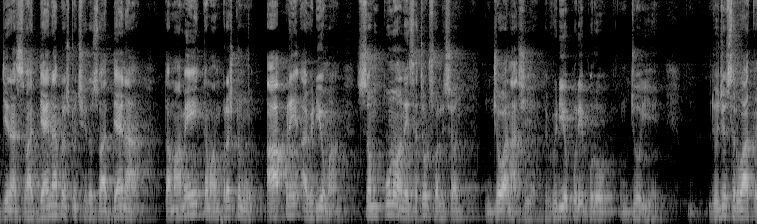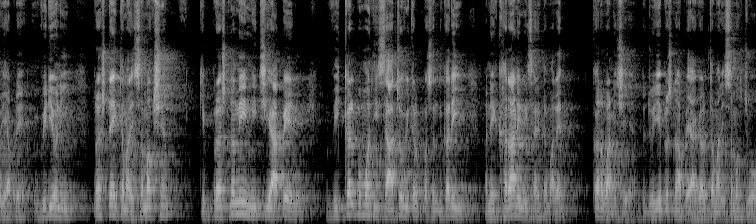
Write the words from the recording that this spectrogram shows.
જેના સ્વાધ્યાયના પ્રશ્નો છે, તો સ્વાધ્યાયના તમામે તમામ પ્રશ્નોનું આપણે આ વિડીયોમાં સંપૂર્ણ અને સચોટ સોલ્યુશન જોવાના છીએ. તો વીડિયો પૂરેપૂરો જોઈએ. જોજો, શરૂઆત કરીએ આપણે વિડીયોની. પ્રશ્ન એક તમારી સમક્ષ કે પ્રશ્નની નીચે આપેલ વિકલ્પમાંથી સાચો વિકલ્પ પસંદ કરી અને ખરાની નિશાની તમારે કરવાની છે. તો જોઈએ પ્રશ્ન આપણે આગળ, તમારી સમક્ષ જુઓ.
